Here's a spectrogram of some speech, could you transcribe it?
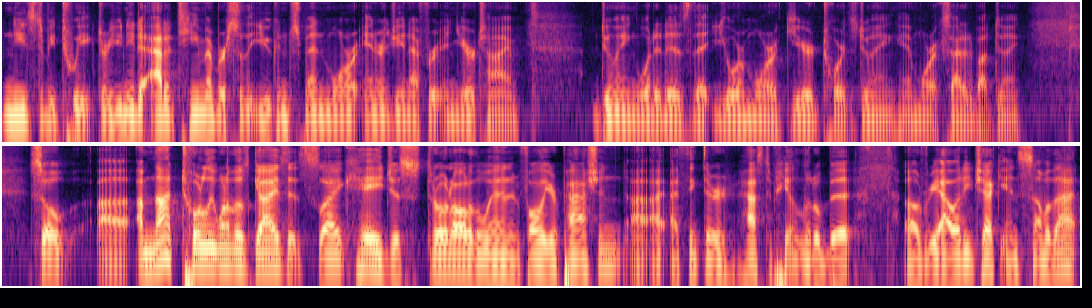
needs to be tweaked or you need to add a team member so that you can spend more energy and effort in your time doing what it is that you're more geared towards doing and more excited about doing. So, uh, I'm not totally one of those guys that's like, hey, just throw it all to the wind and follow your passion. I, I think there has to be a little bit of reality check in some of that.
